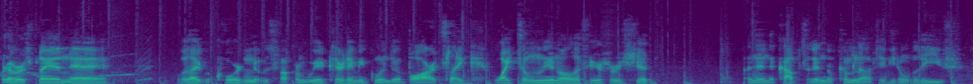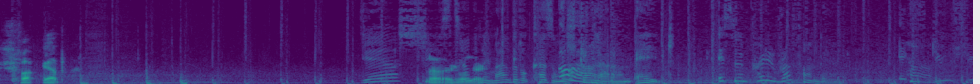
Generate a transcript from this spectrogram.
Whenever I was playing uh, without recording, it was fucking weird. Clear time you go into a bar, it's like whites only and all this here sort of shit. And then the cops will end up coming after you if you don't leave. It's fucked up. Yeah, she Oh, there's one there. my little cousin was strung out on eight. It's been pretty rough on them. Excuse you.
